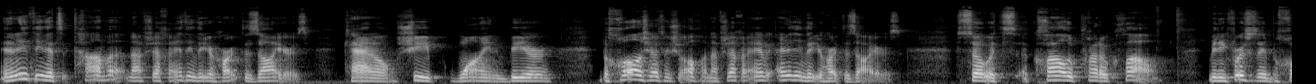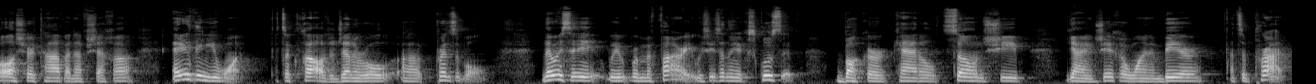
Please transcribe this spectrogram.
and anything that's tava nafshecha, anything that your heart desires, cattle, sheep, wine, beer, anything that your heart desires. So it's a klal uprado klal, meaning first we say b'chol asher tava nafshecha, anything you want. That's a klal, it's a general uh, principle. then we say we, we're mefari, we say something exclusive, bucker, cattle, tzon, sheep, yain shecha, wine and beer. That's a prat.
